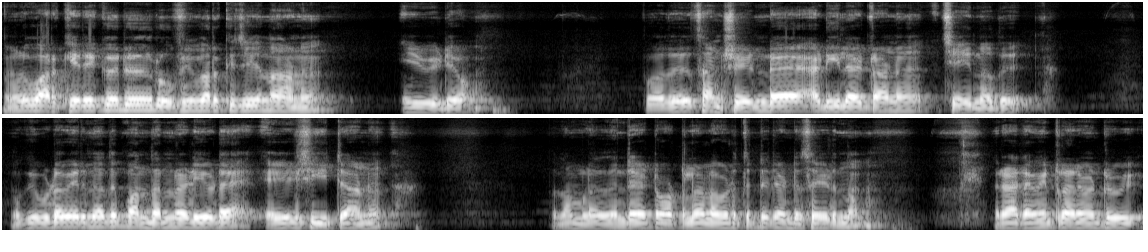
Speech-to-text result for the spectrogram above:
നമ്മൾ വർക്ക് ഏരിയയ്ക്ക് ഒരു റൂഫിംഗ് വർക്ക് ചെയ്യുന്നതാണ് ഈ വീഡിയോ അപ്പോൾ അത് സൺഷെയ്ഡിന്റെ അടിയിലായിട്ടാണ് ചെയ്യുന്നത്. നമുക്ക് ഇവിടെ വരുന്നത് പന്ത്രണ്ട് അടിയുടെ ഏഴ് ഷീറ്റാണ് അപ്പോൾ നമ്മൾ ഇതിന്റെ ടോട്ടൽ അളവെടുത്തിട്ട് രണ്ട് സൈഡിൽ നിന്നും ഒരു അരമീറ്റർ അരമീറ്റർ അര മീറ്റർ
